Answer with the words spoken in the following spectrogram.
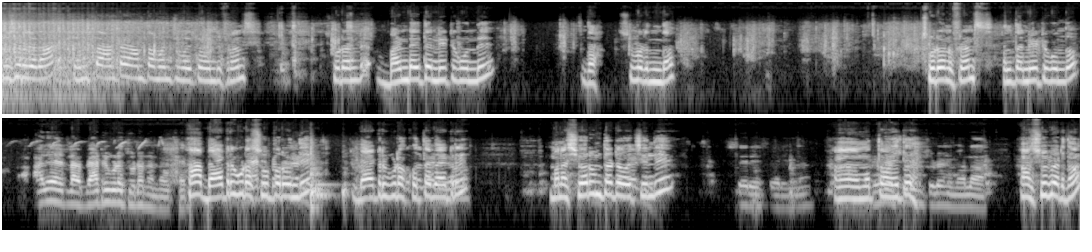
చూసారు కదా ఎంత అంటే అంత మంచిగా అయితే ఉంది ఫ్రెండ్స్. చూడండి బండి అయితే నీట్గా ఉంది. దా చూపెడుతుందా చూడండి ఫ్రెండ్స్ ఎంత నీట్గా ఉందో. అదే అట్లా బ్యాటరీ కూడా చూడండి బ్యాటరీ కూడా సూపర్ ఉంది. బ్యాటరీ కూడా కొత్త బ్యాటరీ. మన షోరూమ్ తోటే వచ్చింది. సరే సరే ఆ, మొత్తం అయితే చూడండి మళ్ళా. ఆ, చూపెడదాం.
